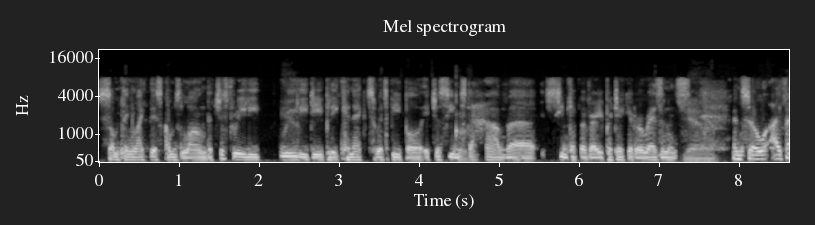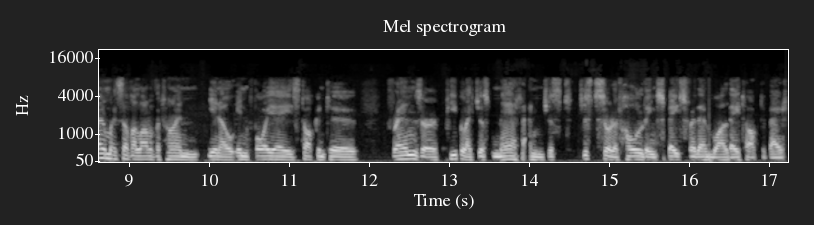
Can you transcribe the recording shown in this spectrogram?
something like this comes along that just really, really deeply connects with people. It just seems to have, a, it seems to have a very particular resonance. Yeah. And so I found myself a lot of the time, you know, in foyers talking to friends or people I just met and just, just sort of holding space for them while they talked about,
